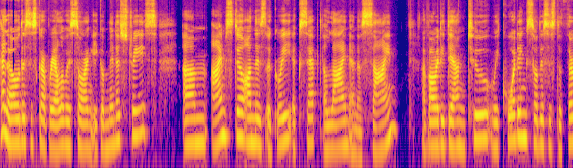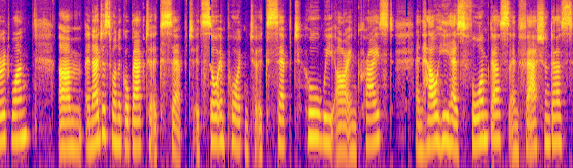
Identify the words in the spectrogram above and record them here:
Hello, this is Gabriella with Soaring Eagle Ministries. Um, I'm still on this agree, accept, align, and assign. I've already done two recordings, so this is the third one. Um, and I just want to go back to accept. It's so important to accept who we are in Christ and how He has formed us and fashioned us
